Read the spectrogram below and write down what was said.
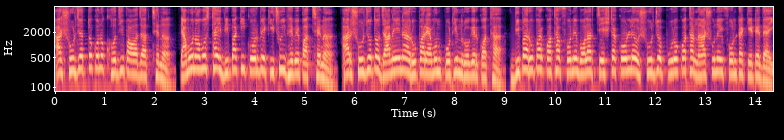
আর সূর্যের তো কোনো খোঁজই পাওয়া যাচ্ছে না। এমন অবস্থায় দীপা কি করবে কিছুই ভেবে পাচ্ছে না। আর সূর্য তো জানেই না রূপার এমন কঠিন রোগের কথা। দীপা রূপার কথা ফোনে বলার চেষ্টা করলেও সূর্য পুরো কথা না শুনেই ফোনটা কেটে দেয়।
